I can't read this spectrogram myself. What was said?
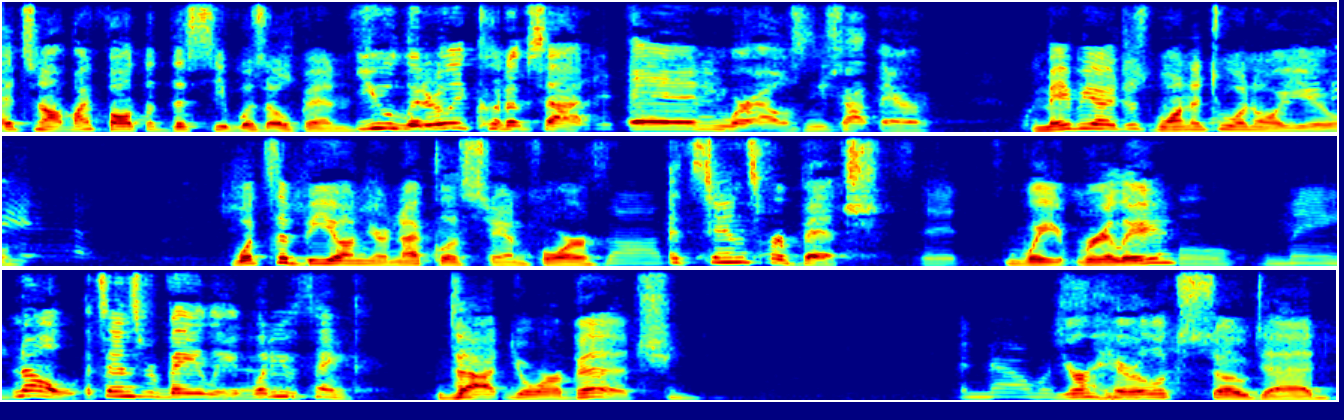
It's not my fault that this seat was open. You literally could have sat anywhere else and you sat there. Maybe I just wanted to annoy you. What's the B on your necklace stand for? It stands for bitch. Wait, really? No, it stands for Bailey. What do you think? That you're a bitch. Your hair looks so dead.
